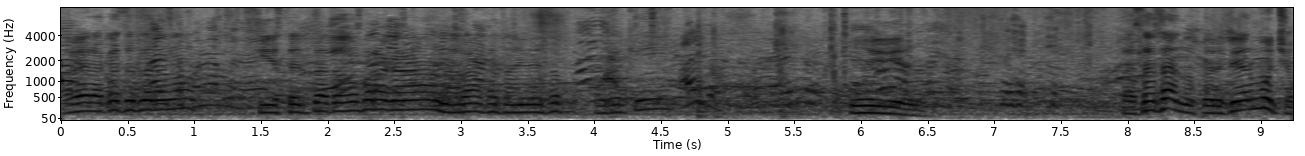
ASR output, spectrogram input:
A ver, acá está el plátano. Ahí. Sí está el plátano por acá, naranja también está por aquí. Muy bien. Para estar sanos, pero estudiar mucho.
